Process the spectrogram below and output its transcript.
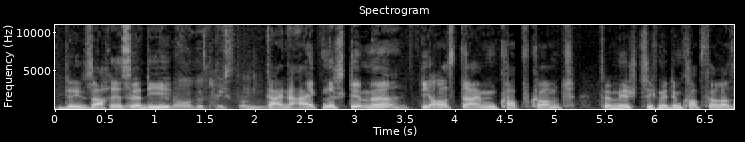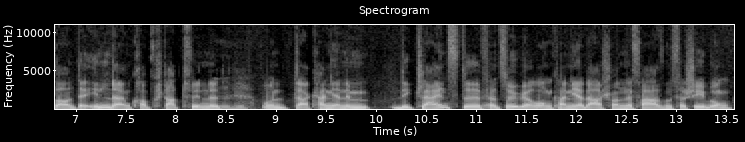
die Sache ist ja, die, Genau, deine eigene Stimme, die aus deinem Kopf kommt, vermischt sich mit dem Kopfhörersound, der in deinem Kopf stattfindet. Mhm. Und da kann ja eine, die kleinste Verzögerung kann ja da schon eine Phasenverschiebung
